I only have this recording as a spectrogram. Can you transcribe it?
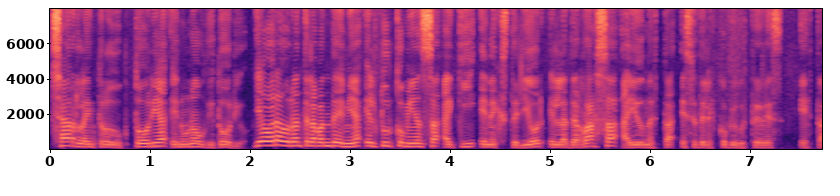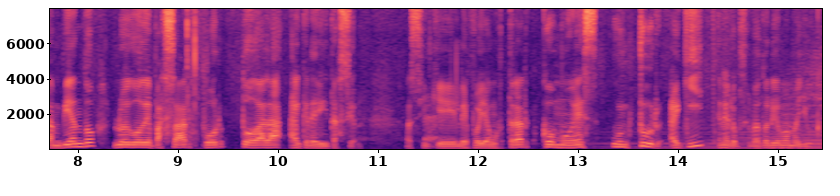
charla introductoria en un auditorio. Y ahora, durante la pandemia, el tour comienza aquí en exterior, en la terraza, ahí donde está ese telescopio que ustedes están viendo, luego de pasar por toda la acreditación. Así que les voy a mostrar cómo es un tour aquí en el Observatorio Mamayuca.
